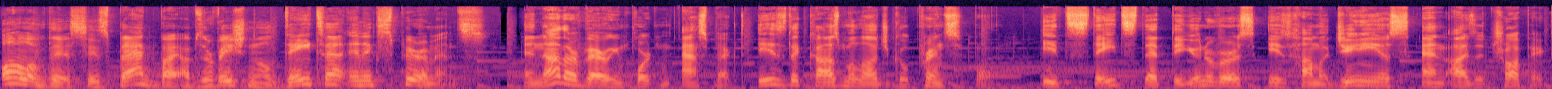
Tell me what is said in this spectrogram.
All of this is backed by observational data and experiments. Another very important aspect is the cosmological principle. It states that the universe is homogeneous and isotropic.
